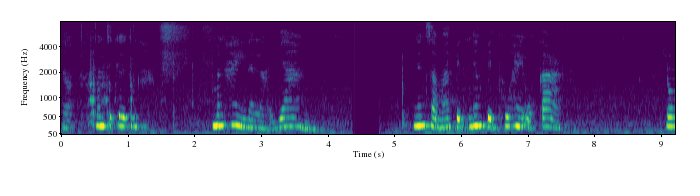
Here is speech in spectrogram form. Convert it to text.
เนาะมันจะเกิดคำถามมันให้หลาย ๆ อย่าง ยังสามารถเป็นยังเป็นผู้ให้โอกาส ลง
